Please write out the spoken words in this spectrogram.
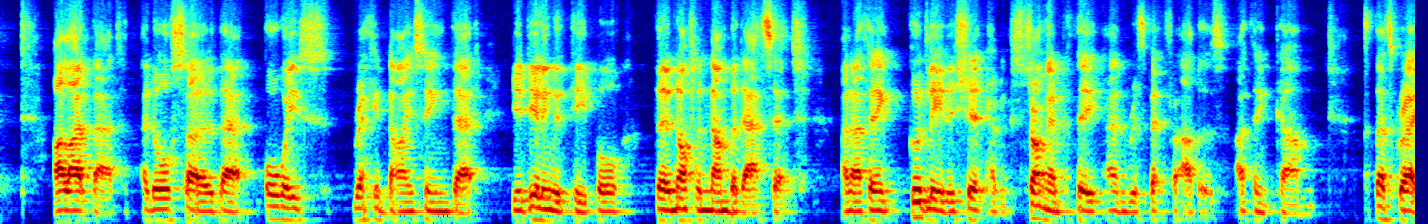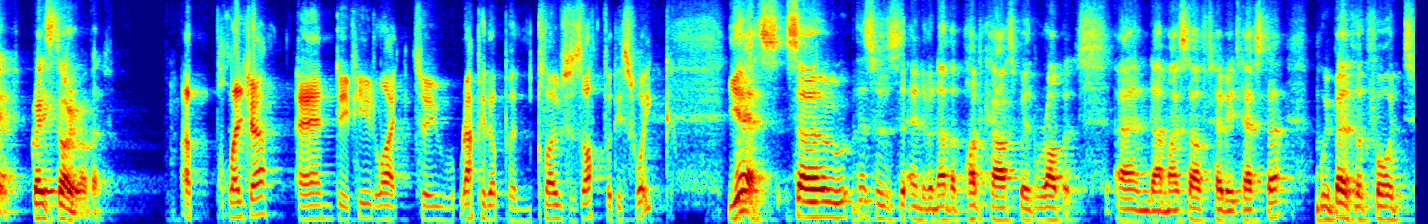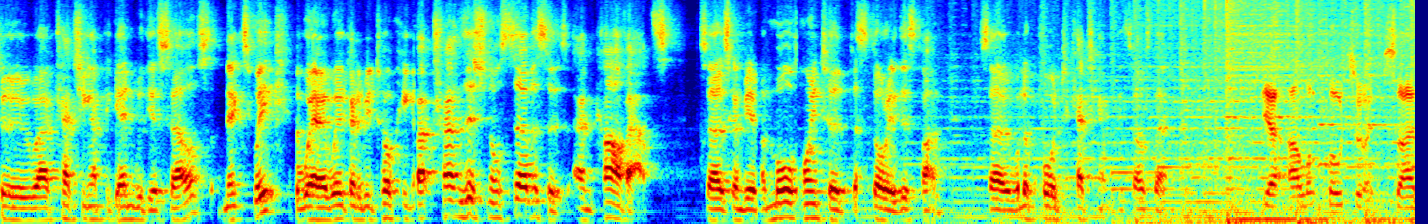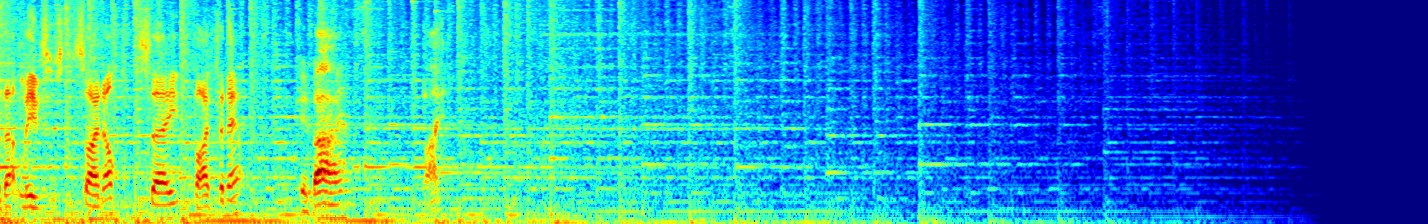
I like that. And also that always recognizing that you're dealing with people, they're not a numbered asset. And I think good leadership, having strong empathy and respect for others, I think um, that's great. Great story, Robert. A pleasure. And if you'd like to wrap it up and close us off for this week. Yes. So this was the end of another podcast with Robert and uh, myself, Toby Tester. We both look forward to uh, catching up again with yourselves next week, where we're going to be talking about transitional services and carve outs. So it's going to be a more pointed story this time. So we'll look forward to catching up with yourselves then. Yeah, I'll look forward to it. So that leaves us to sign off and say bye for now. Goodbye. Bye.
